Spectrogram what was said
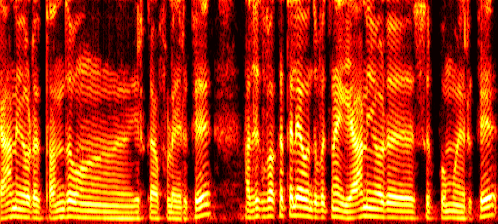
யானையோட தந்தம் இருக்காப்புல இருக்குது அதுக்கு பக்கத்துலேயே வந்து பார்த்திங்கன்னா யானையோட சிற்பமும் இருக்குது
